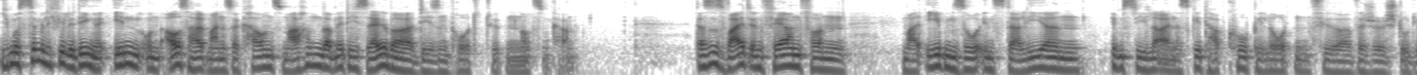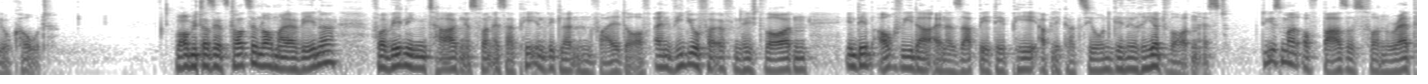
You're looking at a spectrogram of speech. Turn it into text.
Ich muss ziemlich viele Dinge in und außerhalb meines Accounts machen, damit ich selber diesen Prototypen nutzen kann. Das ist weit entfernt von mal ebenso installieren im Stile eines GitHub Copiloten für Visual Studio Code. Warum ich das jetzt trotzdem nochmal erwähne, vor wenigen Tagen ist von SAP-Entwicklern in Waldorf ein Video veröffentlicht worden, in dem auch wieder eine SAP BTP-Applikation generiert worden ist. Diesmal auf Basis von RAP,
